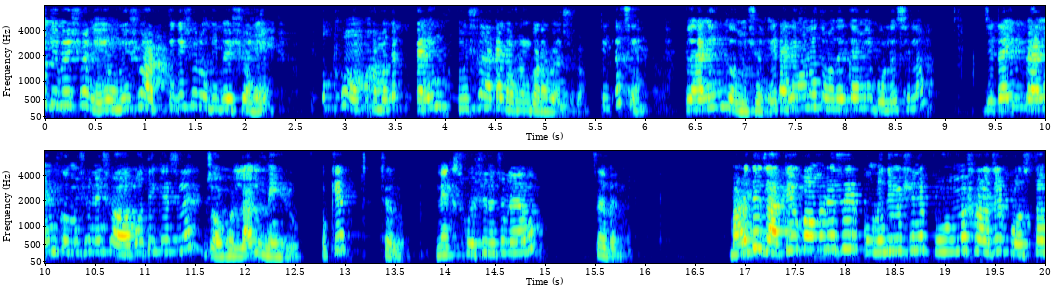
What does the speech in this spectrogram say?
অধিবেশনে, উনিশশো আটত্রিশের অধিবেশনে প্রথম আমাদের প্ল্যানিং কমিশন একটা গঠন করা হয়েছিল। ঠিক আছে? প্ল্যানিং কমিশন এর আগে মানে তোমাদেরকে আমি বলেছিলাম যেটা এই প্ল্যানিং কমিশনের সভাপতি কে ছিলেন, জওহরলাল নেহরু। ওকে চলো নেক্সট কোশ্চেনে চলে যাব। সেভেন ভারতের জাতীয় কংগ্রেসের কোন অধিবেশনে পূর্ণ স্বরাজের প্রস্তাব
